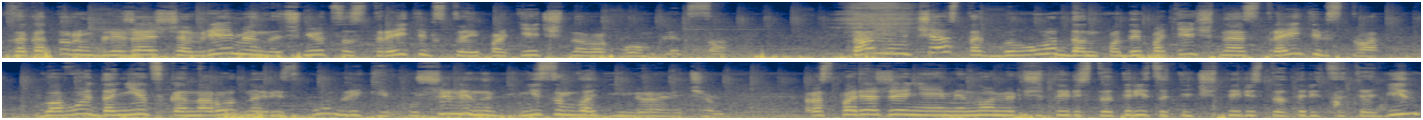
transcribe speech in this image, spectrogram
за которым в ближайшее время начнется строительство ипотечного комплекса. Данный участок был отдан под ипотечное строительство главой Донецкой Народной Республики Пушилиным Денисом Владимировичем распоряжениями номер 430 и 431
